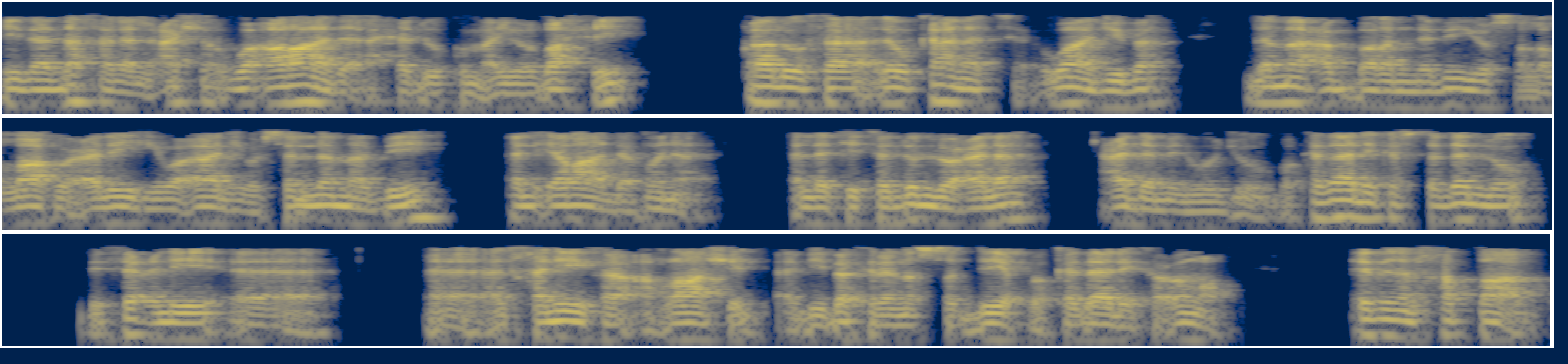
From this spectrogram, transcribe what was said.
إذا دخل العشر وأراد أحدكم أن يضحي قالوا فلو كانت واجبة لما عبر النبي صلى الله عليه وآله وسلم بالإرادة هنا التي تدل على عدم الوجوب وكذلك استدلوا بفعل آه، آه، الخليفة الراشد أبي بكر الصديق وكذلك عمر ابن الخطاب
